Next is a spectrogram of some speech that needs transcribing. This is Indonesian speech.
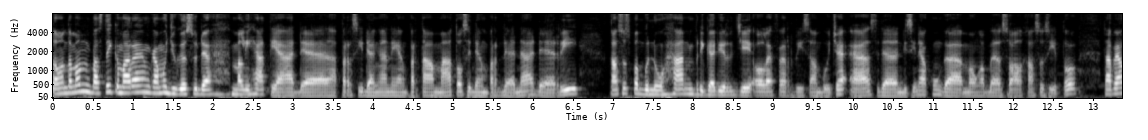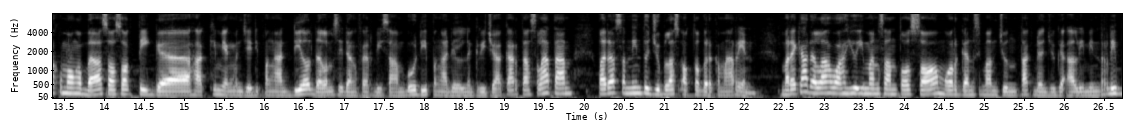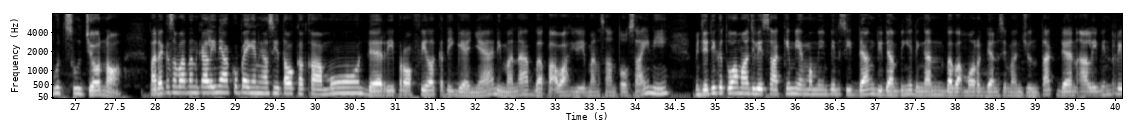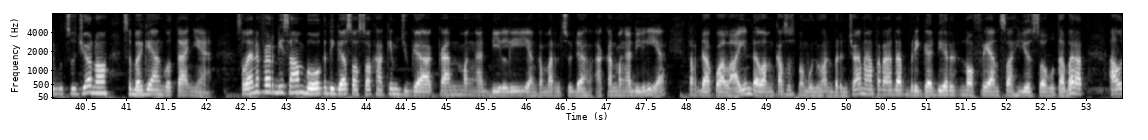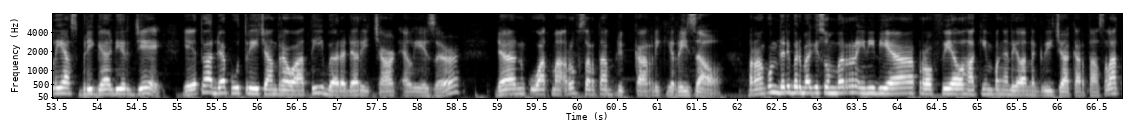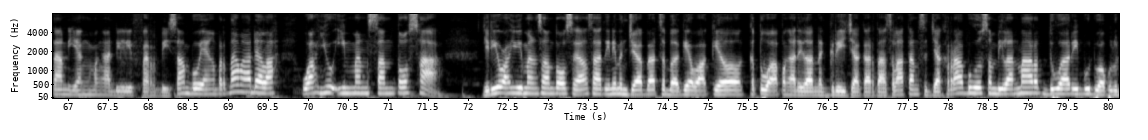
Teman-teman pasti kemarin kamu juga sudah melihat ya ada persidangan yang pertama atau sidang perdana dari kasus pembunuhan Brigadir J oleh Verdi Sambo CS dan di sini aku nggak mau ngebahas soal kasus itu, tapi aku mau ngebahas sosok tiga hakim yang menjadi pengadil dalam sidang Verdi Sambo di Pengadilan Negeri Jakarta Selatan pada Senin 17 Oktober kemarin. Mereka adalah Wahyu Iman Santoso, Morgan Simanjuntak dan juga Alimin Ribut Sujono. Pada kesempatan kali ini aku pengen ngasih tahu ke kamu dari profil ketiganya di mana Bapak Wahyu Iman Santosa ini menjadi ketua majelis hakim yang memimpin sidang didampingi dengan Bapak Morgan Simanjuntak dan Alimin Ribut Sujono sebagai anggotanya. Selain Verdi Sambo, ketiga sosok hakim juga akan mengadili yang kemarin sudah akan mengadili ya terdakwa lain dalam kasus pembunuhan berencana terhadap Brigadir Nofriansah Yosua Huta Barat alias Brigadir J, yaitu ada Putri Chandrawati, Barada Richard Eliezer, dan Kuat Ma'ruf serta Bribka Riki Rizal. Merangkum dari berbagai sumber, ini dia profil Hakim Pengadilan Negeri Jakarta Selatan yang mengadili Verdi Sambo. Yang pertama adalah Wahyu Iman Santosa. Jadi Wahyu Iman Santosa saat ini menjabat sebagai Wakil Ketua Pengadilan Negeri Jakarta Selatan sejak Rabu 9 Maret 2022.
